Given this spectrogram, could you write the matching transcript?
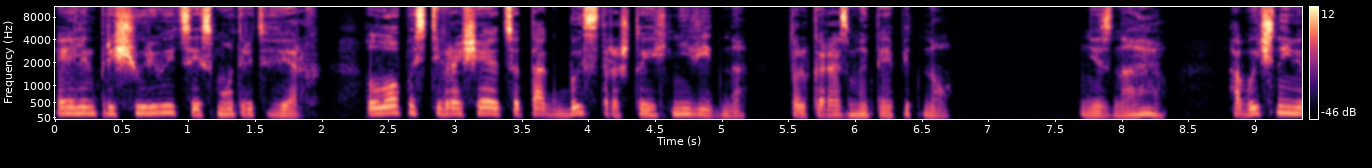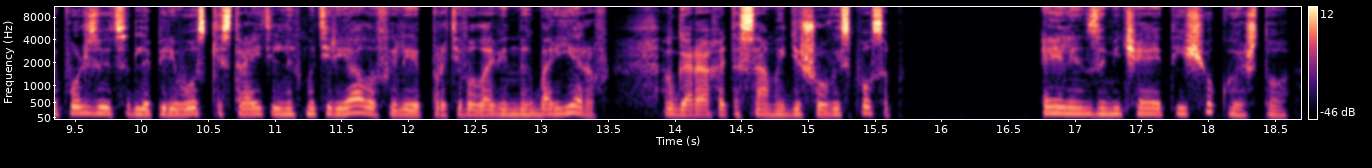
Эйлин прищуривается и смотрит вверх. Лопасти вращаются так быстро, что их не видно, только размытое пятно. Не знаю. Обычно ими пользуются для перевозки строительных материалов или противолавинных барьеров. В горах это самый дешевый способ. Эйлин замечает еще кое-что —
